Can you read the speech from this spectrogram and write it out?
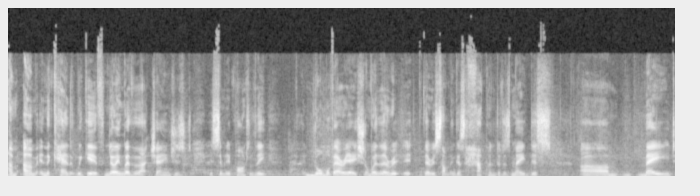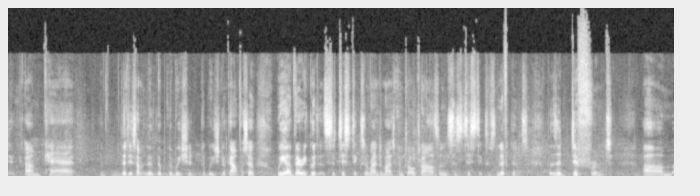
um, um, in the care that we give, knowing whether that change is, is simply part of the normal variation or whether there, it, there is something that's happened that has made this um, made um, care that is something that, that, we should that we should look out for. So we are very good at statistics of randomized controlled trials and statistics of significance, but there's a different um,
